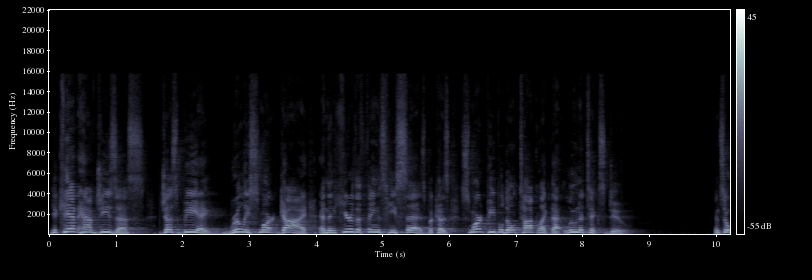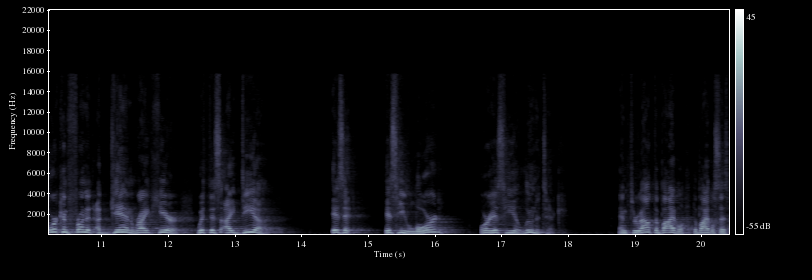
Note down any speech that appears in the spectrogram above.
You can't have Jesus just be a really smart guy and then hear the things he says because smart people don't talk like that, lunatics do. And so we're confronted again right here with this idea. Is it is he Lord or is he a lunatic? And throughout the Bible, the Bible says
